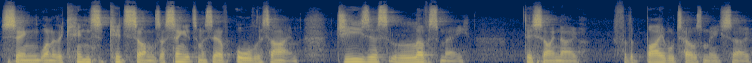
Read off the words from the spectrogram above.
sing one of the kids, kids' songs. I sing it to myself all the time. Jesus loves me, this I know, for the Bible tells me so.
